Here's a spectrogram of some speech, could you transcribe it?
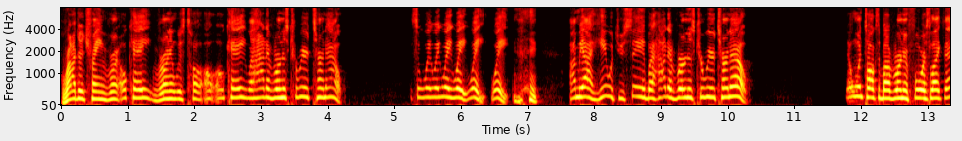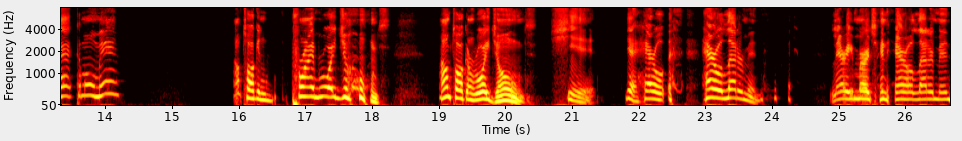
Roger trained Vernon. Okay, Vernon was taught. Oh, okay. Well, how did Vernon's career turn out? So wait, wait, wait, wait, wait, wait. I mean, I hear what you're saying, but how did Vernon's career turn out? No one talks about Vernon Forrest like that. Come on, man. I'm talking prime Roy Jones. I'm talking Roy Jones. Shit. Yeah, Harold Harold Lederman. Larry Merchant, Harold Lederman,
